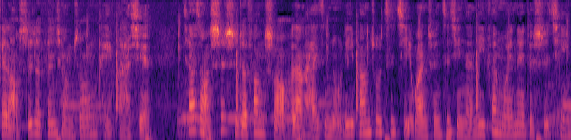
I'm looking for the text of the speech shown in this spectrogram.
在老师的分享中，可以发现，家长适时的放手，让孩子努力帮助自己完成自己能力范围内的事情，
